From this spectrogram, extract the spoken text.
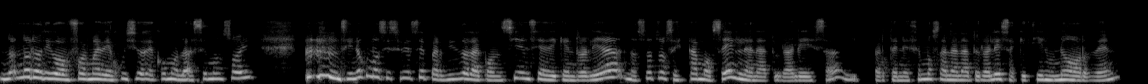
no, no, lo digo en forma de juicio de cómo lo hacemos hoy, sino como si se hubiese perdido la conciencia de que en realidad nosotros estamos en la naturaleza y pertenecemos a la naturaleza que tiene un orden,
